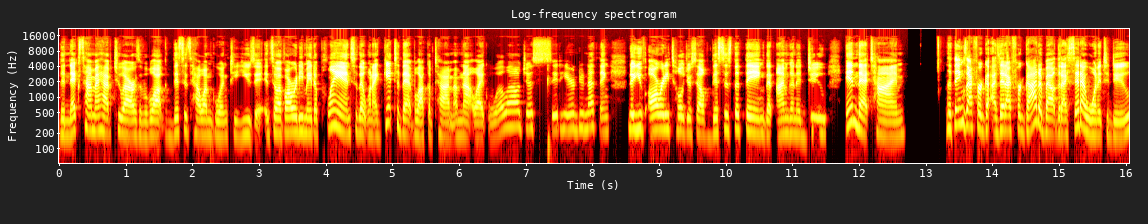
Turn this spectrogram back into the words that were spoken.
the next time I have two hours of a block, this is how I'm going to use it. And so I've already made a plan so that when I get to that block of time, I'm not like, well, I'll just sit here and do nothing. No, you've already told yourself, this is the thing that I'm going to do in that time the things I forgot that I forgot about that I said I wanted to do.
